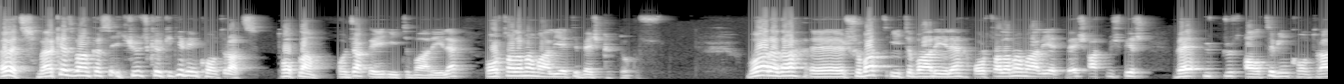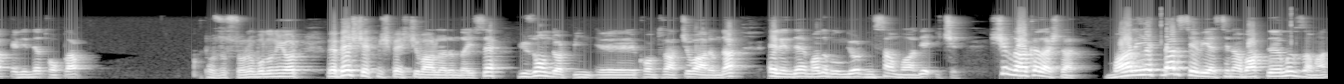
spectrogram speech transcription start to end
Evet Merkez Bankası 242 bin kontrat toplam Ocak ayı itibariyle ortalama maliyeti 5.49. Bu arada e, Şubat itibariyle ortalama maliyet 5.61 ve 306 bin kontrat elinde toplam pozisyonu bulunuyor. Ve 5.75 civarlarında ise 114 bin e, kontrat civarında elinde malı bulunuyor Nisan vade için. Şimdi arkadaşlar maliyetler seviyesine baktığımız zaman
